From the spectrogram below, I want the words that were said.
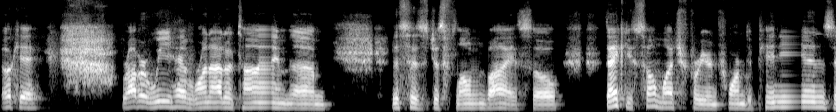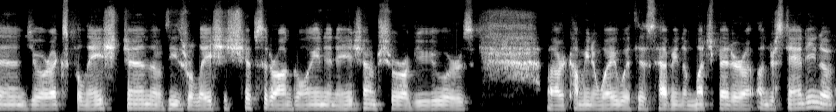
Okay. Robert, we have run out of time. Um, this has just flown by. So thank you so much for your informed opinions and your explanation of these relationships that are ongoing in Asia. I'm sure our viewers are coming away with this having a much better understanding of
